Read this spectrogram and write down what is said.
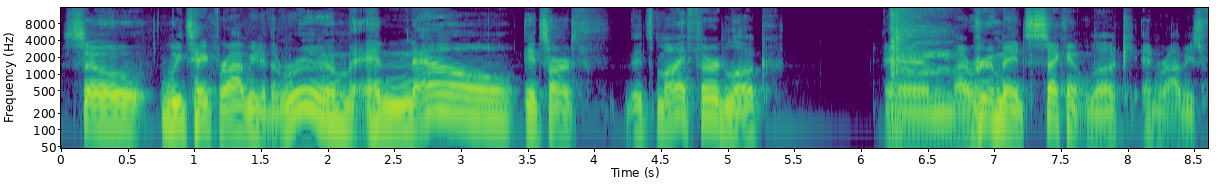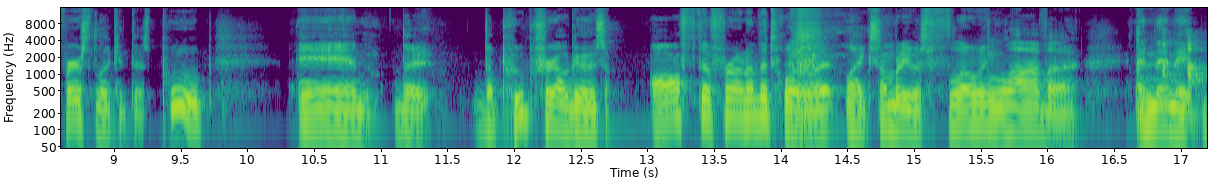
So we take Robbie to the room, and now it's our th- it's my third look, and my roommate's second look, and Robbie's first look at this poop, and the the poop trail goes off the front of the toilet like somebody was flowing lava and then it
